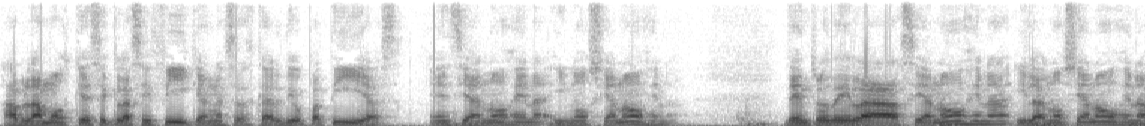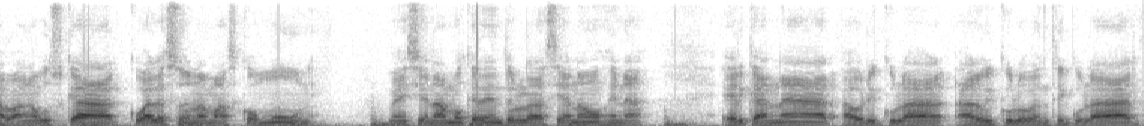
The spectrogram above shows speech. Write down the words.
Hablamos que se clasifican esas cardiopatías en cianógena y no cianógena. Dentro de la cianógena y la no cianógena van a buscar cuáles son las más comunes. Mencionamos que dentro de la cianógena, el canal auricular, auriculoventricular,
